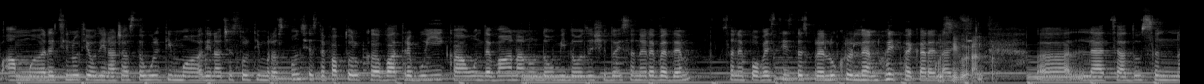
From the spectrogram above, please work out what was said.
am reținut eu din, această ultimă, din acest ultim răspuns este faptul că va trebui ca undeva în anul 2022 să ne revedem, să ne povestiți despre lucrurile noi pe care le-ați, uh, le-ați adus în,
